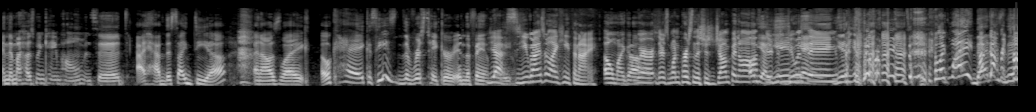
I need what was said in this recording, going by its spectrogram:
And then my husband came home and said, I have this idea. And I was like, okay, because he's the risk taker in the family. Yes, you guys are like Heath and I, Oh my God. where there's one person that's just jumping oh, off, oh, yeah, they're just doing yang. things. Yin yang, right. You're like, wait, That I've got is this-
